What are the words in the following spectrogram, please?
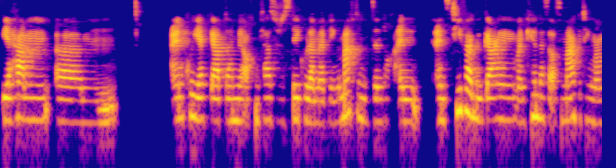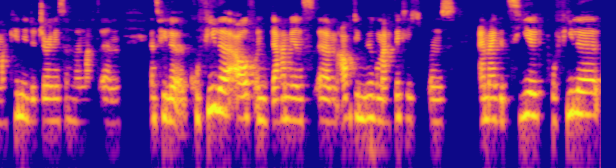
wir haben ähm, ein Projekt gehabt, da haben wir auch ein klassisches Stakeholder-Mapping gemacht und sind noch ein, eins tiefer gegangen. Man kennt das aus dem Marketing, man macht Candidate Journeys und man macht ähm, ganz viele Profile auf und da haben wir uns ähm, auch die Mühe gemacht, wirklich uns einmal gezielt Profile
